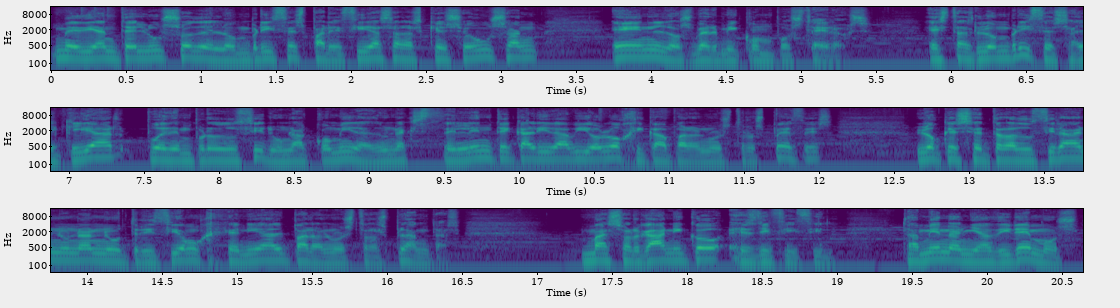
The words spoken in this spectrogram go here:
mediante el uso de lombrices parecidas a las que se usan en los vermicomposteros. Estas lombrices al criar pueden producir una comida de una excelente calidad biológica para nuestros peces, lo que se traducirá en una nutrición genial para nuestras plantas. Más orgánico es difícil. También añadiremos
